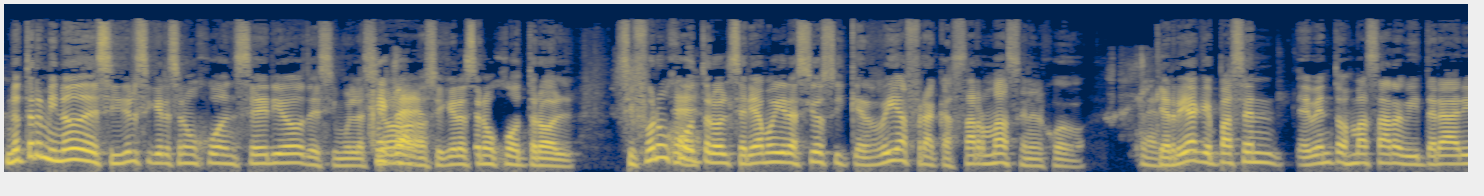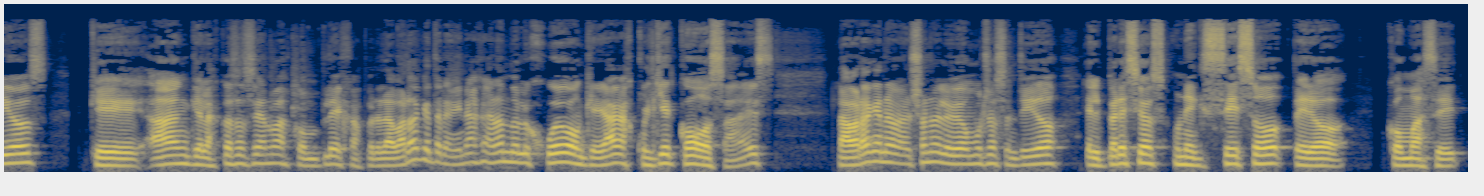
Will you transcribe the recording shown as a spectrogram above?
No terminó de decidir si quiere ser un juego en serio, de simulación, Sí, claro. o si quiere ser un juego troll. Si fuera un juego troll sería muy gracioso y querría fracasar más en el juego. Claro. Querría que pasen eventos más arbitrarios que hagan que las cosas sean más complejas. Pero la verdad que terminás ganando el juego aunque hagas cualquier cosa. Es, la verdad que no, yo no le veo mucho sentido. El precio es un exceso, pero como hace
